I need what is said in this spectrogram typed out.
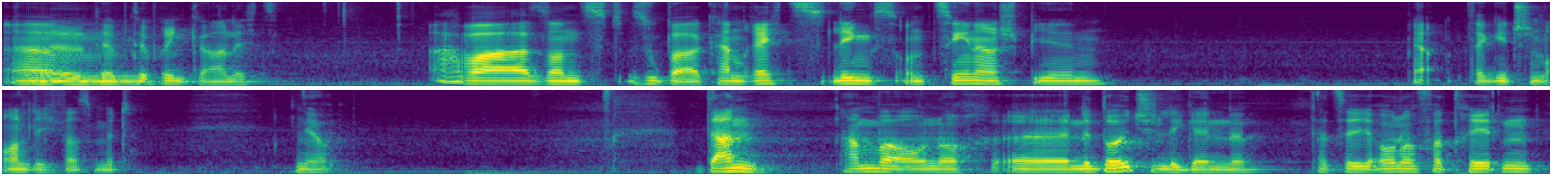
Ähm, der, der, bringt gar nichts. Aber sonst super. Kann rechts, links und Zehner spielen. Ja, da geht schon ordentlich was mit. Ja. Dann haben wir auch noch äh, eine deutsche Legende. Tatsächlich auch noch vertreten.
